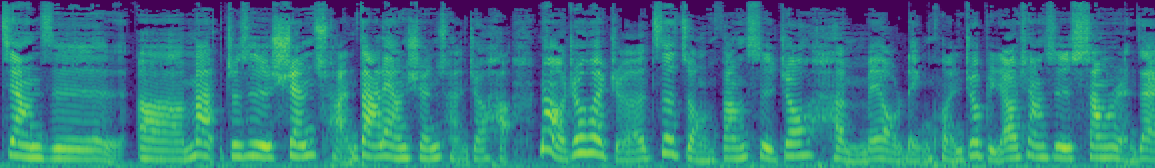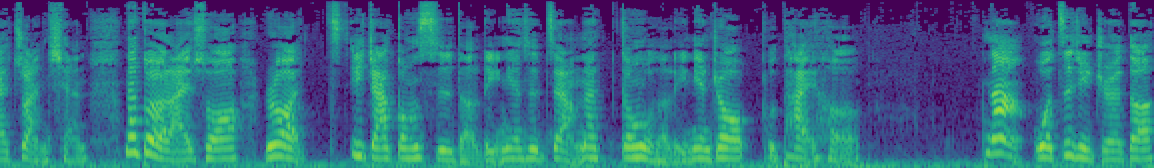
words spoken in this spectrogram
这样子呃，慢就是宣传，大量宣传就好。那我就会觉得这种方式就很没有灵魂，就比较像是商人在赚钱。那对我来说，如果一家公司的理念是这样，那跟我的理念就不太合。那我自己觉得，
